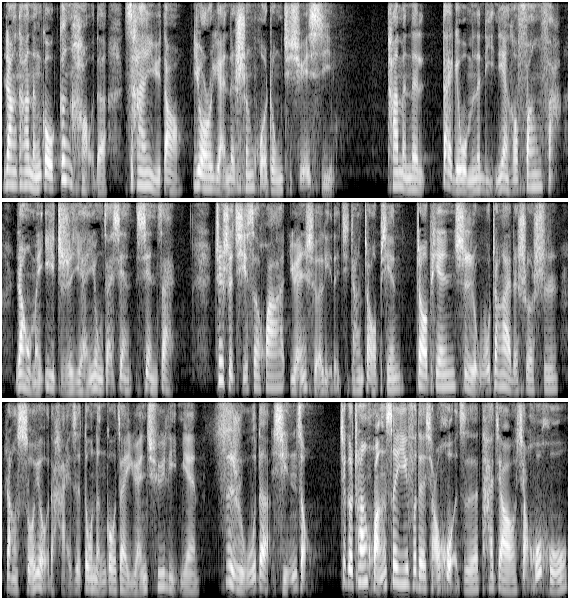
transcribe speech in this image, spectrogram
让他能够更好的参与到幼儿园的生活中去学习。他们的带给我们的理念和方法，让我们一直沿用在现现在。这是奇色花园舍里的几张照片。照片是无障碍的设施，让所有的孩子都能够在园区里面自如的行走。这个穿黄色衣服的小伙子，他叫小胡胡，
